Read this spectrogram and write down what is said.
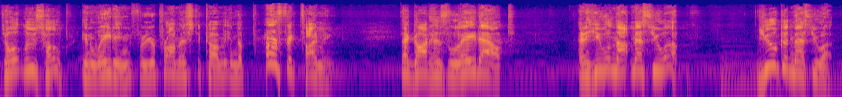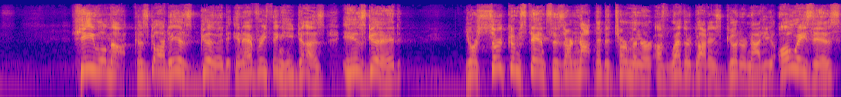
don't lose hope in waiting for your promise to come in the perfect timing that God has laid out, and He will not mess you up. You could mess you up. He will not, because God is good in everything He does, is good. Your circumstances are not the determiner of whether God is good or not. He always is.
